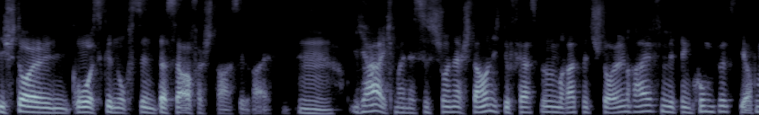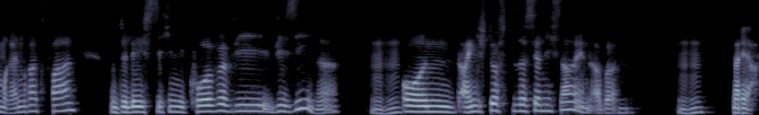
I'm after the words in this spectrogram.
die Stollen groß genug sind, dass sie auf der Straße greifen. Mhm. Ja, ich meine, es ist schon erstaunlich. Du fährst mit dem Rad mit Stollenreifen, mit den Kumpels, die auf dem Rennrad fahren und du legst dich in die Kurve wie, wie sie. Ne? Mhm. Und eigentlich dürfte das ja nicht sein, aber mhm. naja.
